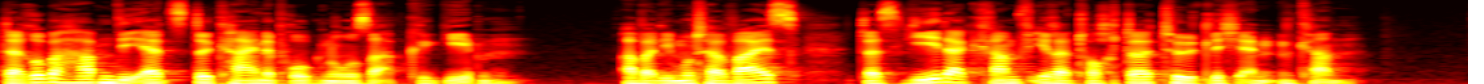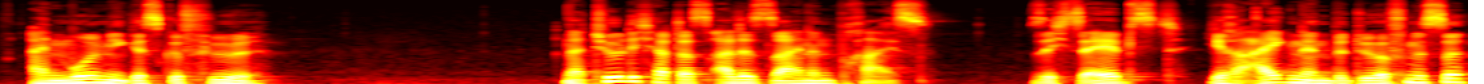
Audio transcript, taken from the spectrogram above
darüber haben die Ärzte keine Prognose abgegeben. Aber die Mutter weiß, dass jeder Krampf ihrer Tochter tödlich enden kann. Ein mulmiges Gefühl. Natürlich hat das alles seinen Preis. Sich selbst, ihre eigenen Bedürfnisse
